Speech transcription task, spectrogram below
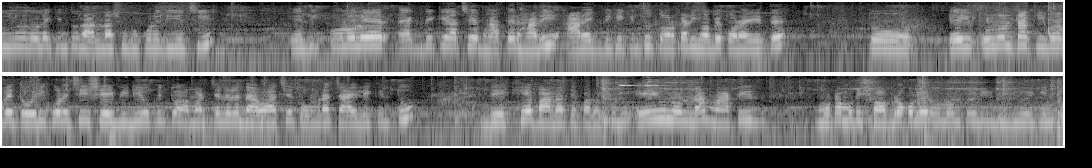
দুই উনুনে কিন্তু রান্না শুরু করে দিয়েছি। এদিক উনুনের একদিকে আছে ভাতের হাঁড়ি, আর একদিকে কিন্তু তরকারি হবে কড়াইয়েতে তো এই উনুনটা কীভাবে তৈরি করেছি সেই ভিডিও কিন্তু আমার চ্যানেলে দেওয়া আছে, তোমরা চাইলে কিন্তু দেখে বানাতে পারো। শুধু এই উনুন না, মাটির মোটামুটি সব রকমের উনুন তৈরির ভিডিওই কিন্তু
